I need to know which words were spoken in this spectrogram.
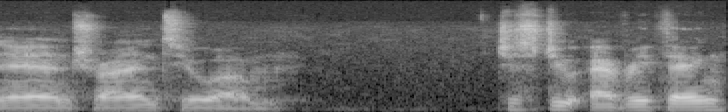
and trying to um just do everything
